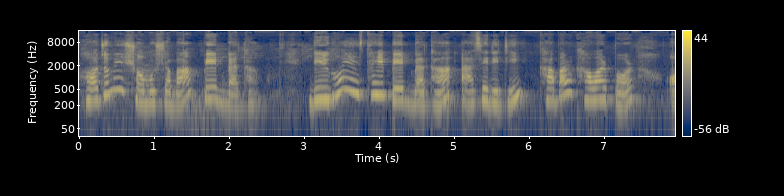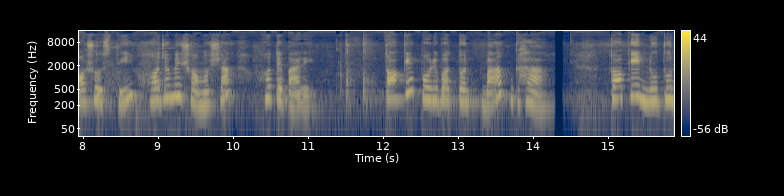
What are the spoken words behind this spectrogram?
হজমের সমস্যা বা পেট ব্যথা। দীর্ঘস্থায়ী পেট ব্যথা, অ্যাসিডিটি, খাবার খাওয়ার পর অস্বস্তি, হজমের সমস্যা হতে পারে। ত্বকে পরিবর্তন বা ঘা। ত্বকে নতুন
